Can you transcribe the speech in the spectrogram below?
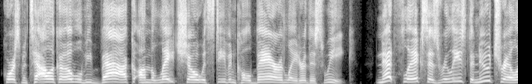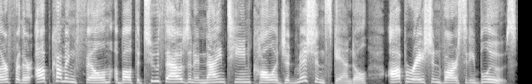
Of course, Metallica will be back on The Late Show with Stephen Colbert later this week. Netflix has released the new trailer for their upcoming film about the 2019 college admission scandal, Operation Varsity Blues.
